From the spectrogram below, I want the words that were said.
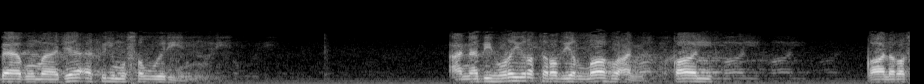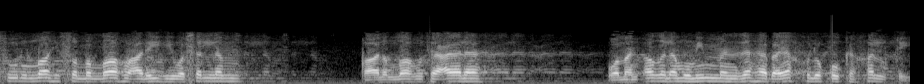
باب ما جاء في المصورين. عن أبي هريرة رضي الله عنه قال قال رسول الله صلى الله عليه وسلم قال الله تعالى ومن أظلم ممن ذهب يخلق كخلقي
